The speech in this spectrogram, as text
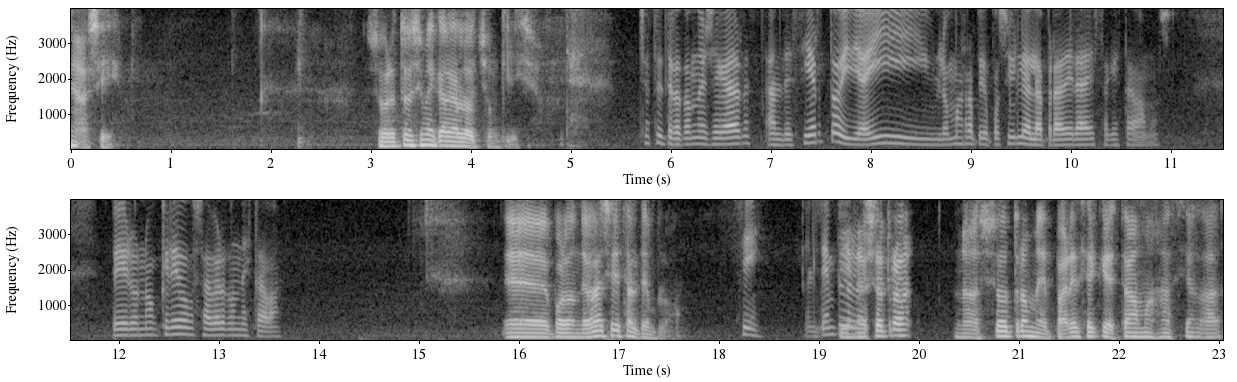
Ah, sí. Sobre todo si me cargan los chunquis. Yo estoy tratando de llegar al desierto y de ahí lo más rápido posible a la pradera esa que estábamos. Pero no creo saber dónde estaba. Eh, por donde va, sí está el templo. Sí, el Y templo lo- nosotros, nosotros me parece que estábamos hacia la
